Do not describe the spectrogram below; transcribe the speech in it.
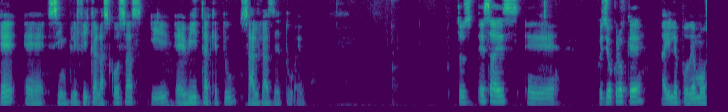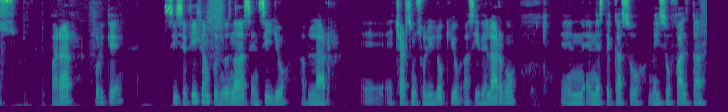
que eh, simplifica las cosas y evita que tú salgas de tu ego. Entonces, esa es, eh, pues yo creo que ahí le podemos parar, porque si se fijan, pues no es nada sencillo hablar, eh, echarse un soliloquio así de largo. En, este caso me hizo falta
